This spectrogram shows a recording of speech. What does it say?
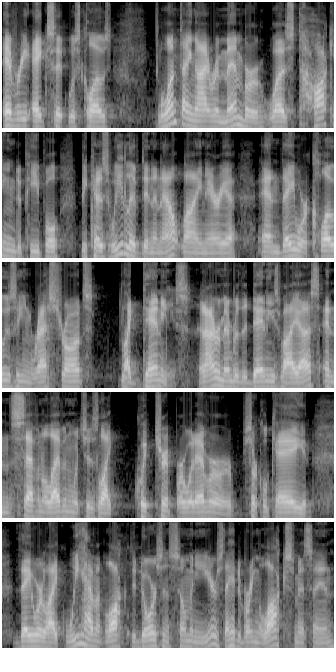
Every exit was closed. One thing I remember was talking to people because we lived in an outlying area and they were closing restaurants like Denny's. And I remember the Denny's by us and the 7 Eleven, which is like QuikTrip or whatever, or Circle K. And they were like, We haven't locked the doors in so many years. They had to bring locksmiths in.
